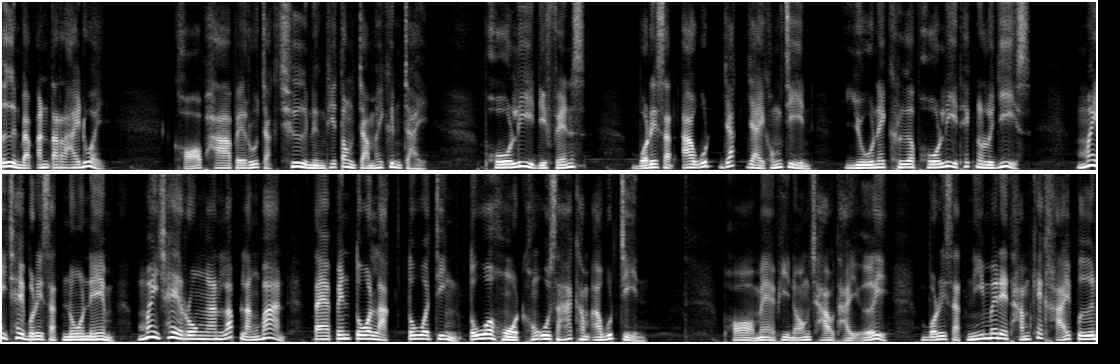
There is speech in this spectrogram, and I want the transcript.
ตื้นแบบอันตรายด้วย ขอพาไปรู้จักชื่อหนึ่งที่ต้องจำให้ขึ้นใจ Poly Defense บริษัทอาวุธยักษ์ใหญ่ของจีน อยู่ในเครือ Poly Technologies ไม่ใช่บริษัทโนเนม ไม่ใช่โรงงานลับหลังบ้าน แต่เป็นตัวหลักตัวจริง ตัวโหดของอุตสาหกรรมอาวุธจีน พ่อแม่พี่น้องชาวไทยเอ้ย บริษัทนี้ไม่ได้ทำแค่ขายปืน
